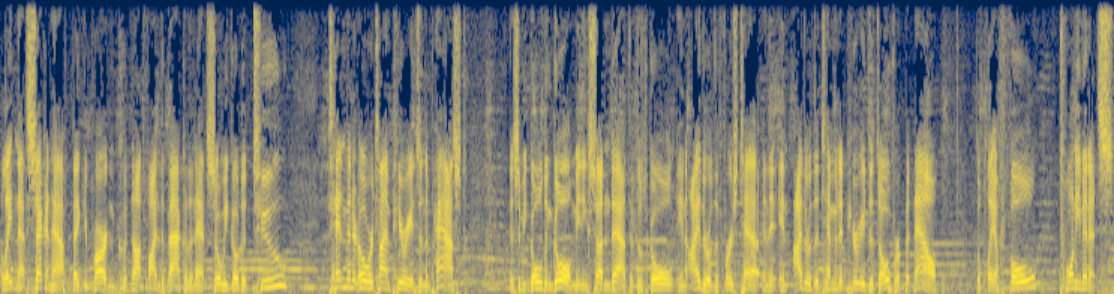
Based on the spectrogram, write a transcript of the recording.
Late in that second half, beg your pardon, could not find the back of the net. So we go to two 10 minute overtime periods in the past. This would be golden goal, meaning sudden death. If there's a goal in either of the first 10, in, the, in either of the 10 minute periods, it's over. But now they'll play a full 20 minutes,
